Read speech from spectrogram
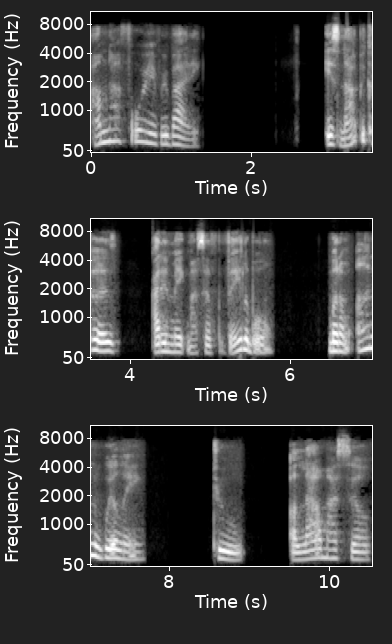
i'm not for everybody. It's not because i didn't make myself available but i'm unwilling to allow myself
